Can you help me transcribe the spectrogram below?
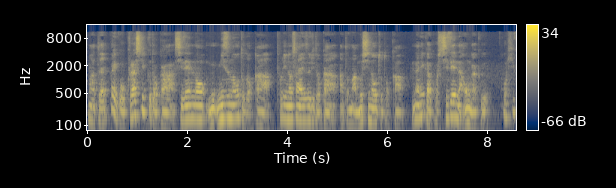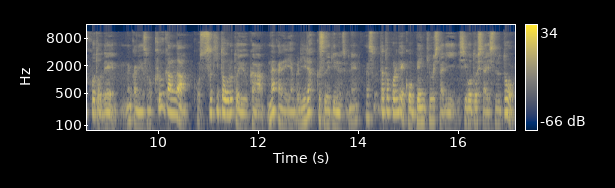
まあ、あとやっぱりこう、クラシックとか、自然の水の音とか、鳥のさえずりとか、あとまあ、虫の音とか、何かこう、自然な音楽を聞くことで、なんかね、その空間がこう透き通るというか、なんかね、やっぱリラックスできるんですよね。そういったところでこう勉強したり、仕事したりすると、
